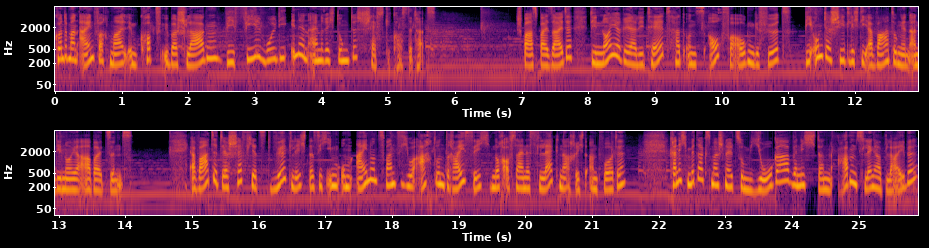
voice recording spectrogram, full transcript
konnte man einfach mal im Kopf überschlagen, wie viel wohl die Inneneinrichtung des Chefs gekostet hat. Spaß beiseite, die neue Realität hat uns auch vor Augen geführt, wie unterschiedlich die Erwartungen an die neue Arbeit sind. Erwartet der Chef jetzt wirklich, dass ich ihm um 21.38 Uhr noch auf seine Slack-Nachricht antworte? Kann ich mittags mal schnell zum Yoga, wenn ich dann abends länger bleibe?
